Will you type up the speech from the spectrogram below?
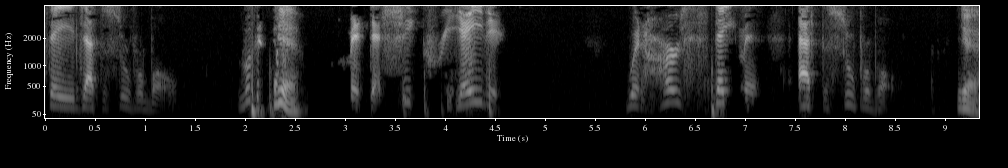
stage at the Super Bowl. Look at the yeah, that she created with her statement at the Super Bowl. yeah,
